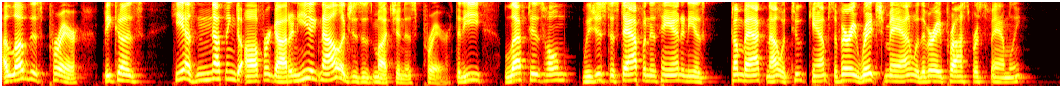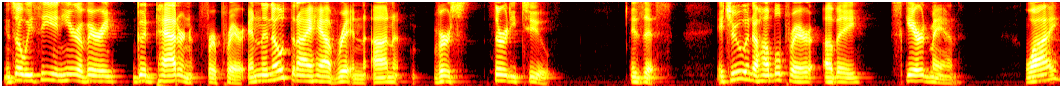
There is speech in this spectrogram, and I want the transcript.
I love this prayer because he has nothing to offer God, and he acknowledges as much in his prayer that he left his home with just a staff in his hand, and he has come back now with two camps, a very rich man with a very prosperous family. And so we see in here a very good pattern for prayer. And the note that I have written on verse 32 is this a true and a humble prayer of a scared man. Why?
